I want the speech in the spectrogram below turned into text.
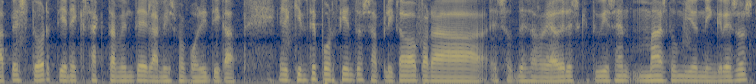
App Store tiene exactamente la misma política. El 15% se aplicaba para esos desarrolladores que tuviesen más de un millón de ingresos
